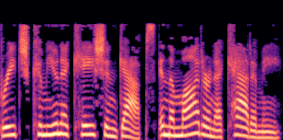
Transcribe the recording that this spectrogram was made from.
breach communication gaps in the modern academy,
